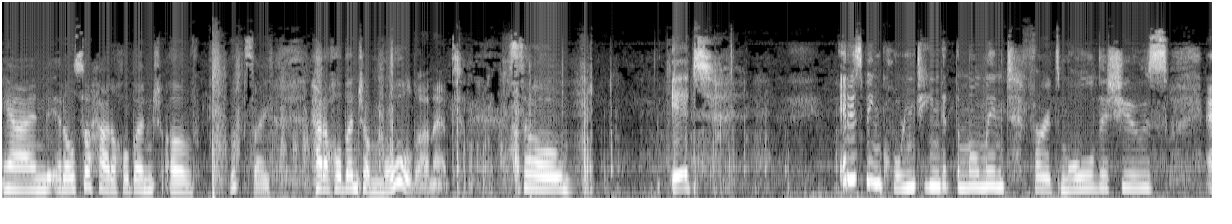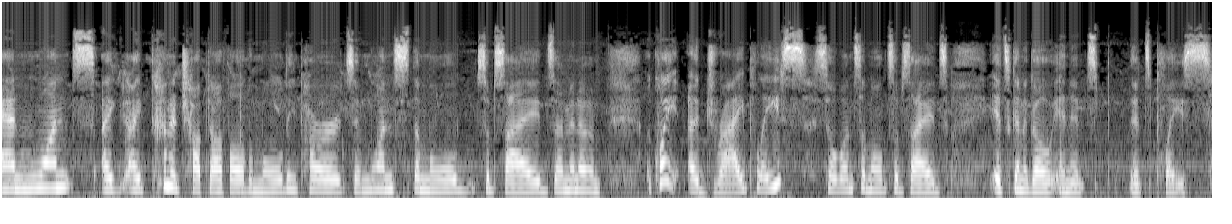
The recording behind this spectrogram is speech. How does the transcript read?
And it also had a whole bunch of whoops, I had a whole bunch of mold on it. So it it is being quarantined at the moment for its mold issues. And once I, I kind of chopped off all the moldy parts, and once the mold subsides, I'm in a, a quite a dry place. So once the mold subsides, it's going to go in its its place.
